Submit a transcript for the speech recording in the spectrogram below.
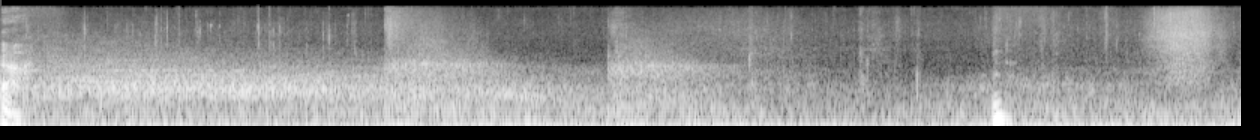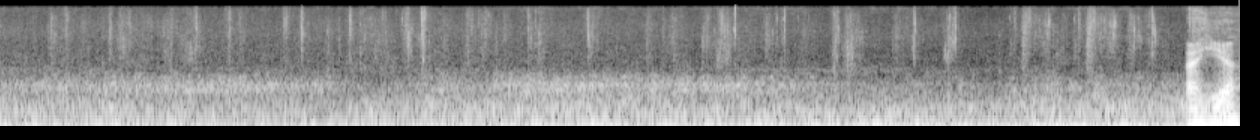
Ja. Hier.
